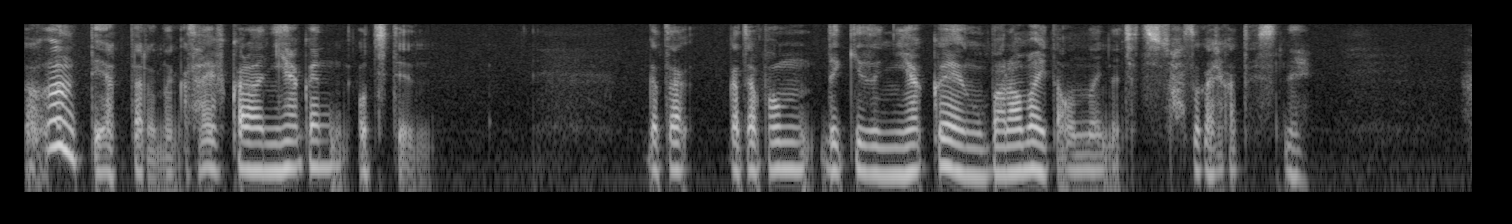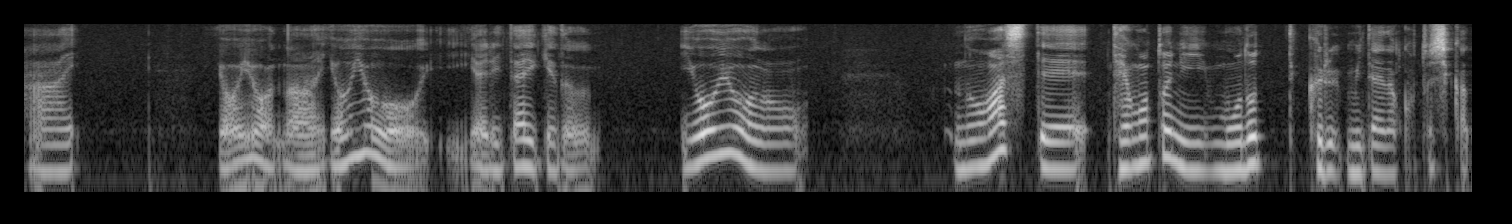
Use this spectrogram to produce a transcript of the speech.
うんってやったらなんか財布から200円落ちてガチャガチャポンできず200円をばらまいた女になっちゃってちょっと恥ずかしかったですね。はい。ヨーヨーなヨーヨーやりたいけどヨーヨーの伸ばして手元に戻ってくるみたいなことしか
